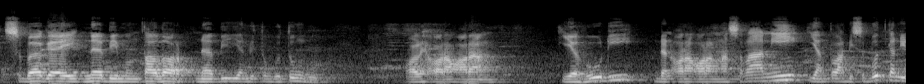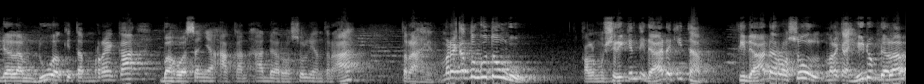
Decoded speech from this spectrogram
sebagai nabi muntazar, nabi yang ditunggu-tunggu oleh orang-orang Yahudi dan orang-orang Nasrani yang telah disebutkan di dalam dua kitab mereka bahwasanya akan ada rasul yang terakhir. Mereka tunggu-tunggu. Kalau musyrikin tidak ada kitab, tidak ada rasul. Mereka hidup dalam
